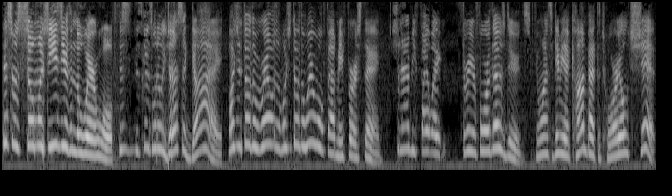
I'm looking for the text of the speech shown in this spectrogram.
This was so much easier than the werewolf. This this guy's literally just a guy. Why'd you throw the? Why'd you throw the werewolf at me first thing? Should have had me fight like three or four of those dudes. If you wanted to give me a combat tutorial, shit.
